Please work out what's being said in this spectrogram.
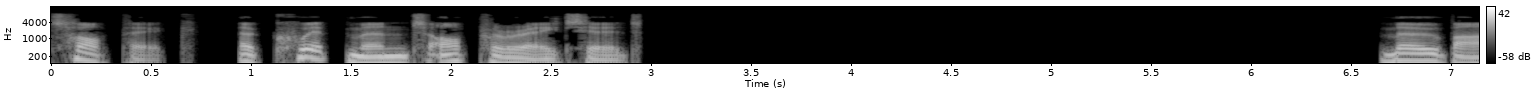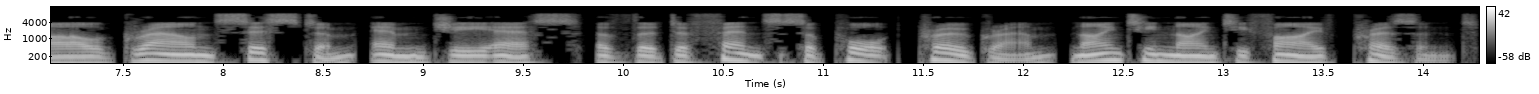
Topic: Equipment operated Mobile Ground System (MGS) of the Defense Support Program 1995 present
